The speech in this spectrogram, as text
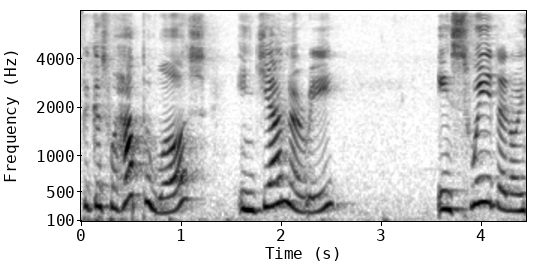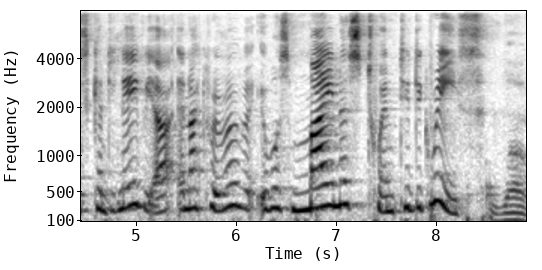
because what happened was in January in Sweden or in Scandinavia, and I can remember it was minus 20 degrees. Whoa.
